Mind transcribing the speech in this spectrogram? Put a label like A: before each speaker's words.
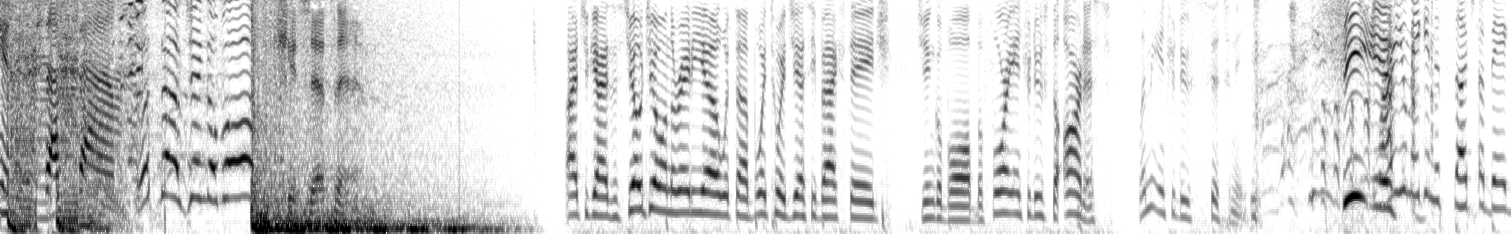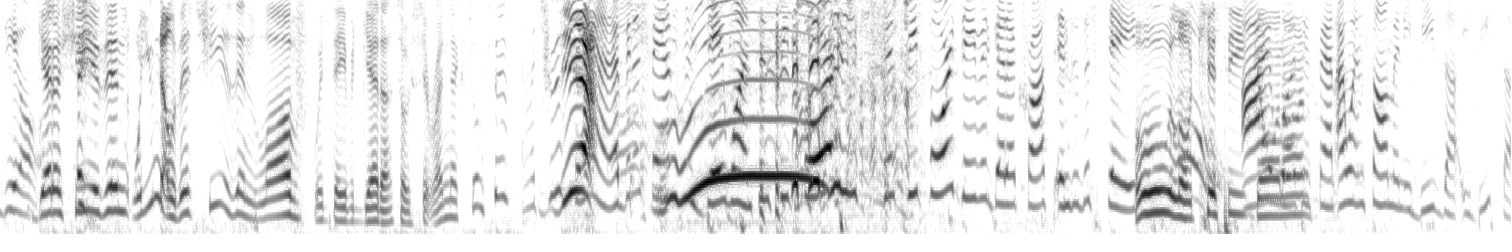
A: KIIS FM.
B: What's up, Jingle Ball?
C: KIIS FM.
D: All right, you guys, it's JoJo on the radio with uh, Boy Toy Jesse backstage, Jingle Ball. Before I introduce the artist, let me introduce Sisanie. she is
E: Why are you making this such a big deal?
D: Guetta. She is in. Well, you know this. She is in love with David Guetta. So sit right next to him, sis.
E: I'm a true
D: Yeah.
E: fan. I've been a fan since day one. Since before, since before David Guetta crossed into the stage.
D: Ooh, a little kissy
E: I
D: going
E: was
D: on.
E: his fan. I went and saw him in Ibiza. Ibiza.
